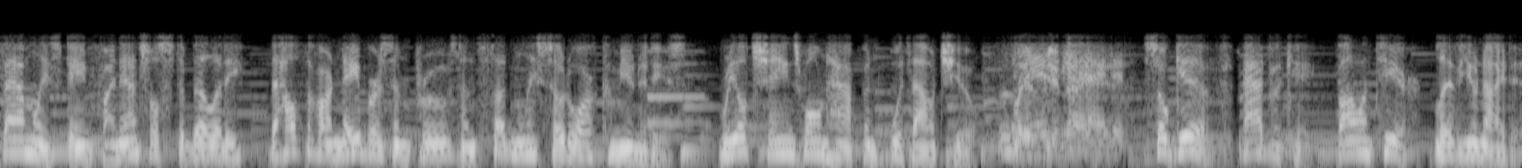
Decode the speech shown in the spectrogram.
families gain financial stability, the health of our neighbors improves, and suddenly so do our communities. Real change won't happen without you. Live United. So give, advocate, volunteer, live united.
